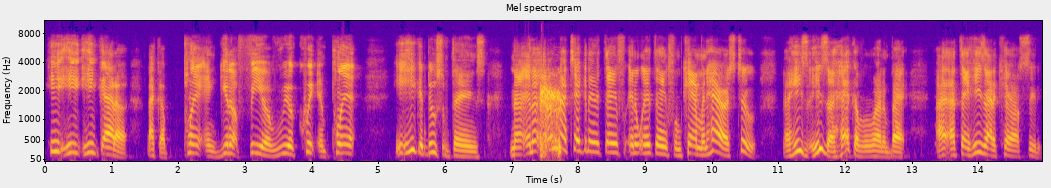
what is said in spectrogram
he he he got a like a plant and get up field real quick and plant. He he can do some things now, and I, am not taking anything anything from Cameron Harris too. Now he's he's a heck of a running back. I, I think he's out of Carol City.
